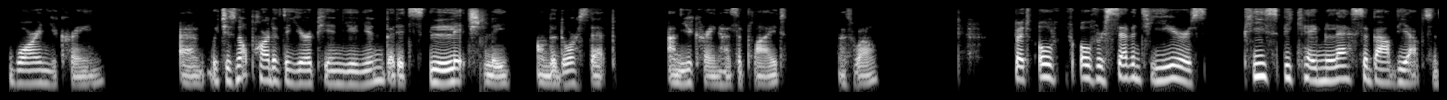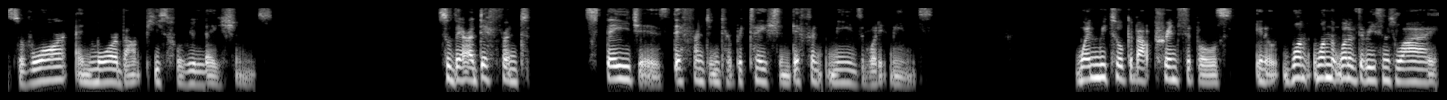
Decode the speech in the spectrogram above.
war in Ukraine, um, which is not part of the European Union, but it's literally on the doorstep, and Ukraine has applied as well. But over, over 70 years, peace became less about the absence of war and more about peaceful relations. So there are different stages, different interpretation, different means of what it means. When we talk about principles, you know, one, one, one of the reasons why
